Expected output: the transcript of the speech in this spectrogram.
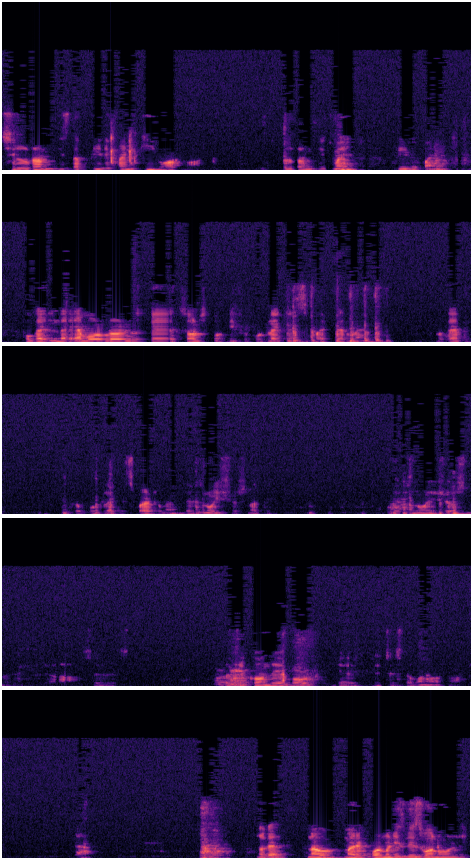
Children is the predefined key or not? Children is my predefined key. Okay in the about it's also if you put like a spider-man okay? If you put like a spider-man there is no issues nothing. There is no issues nothing. Yeah, so click on the about yeah this is the one or not. Yeah. Okay now my requirement is this one only.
